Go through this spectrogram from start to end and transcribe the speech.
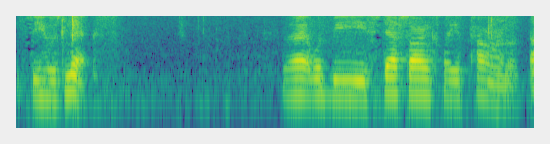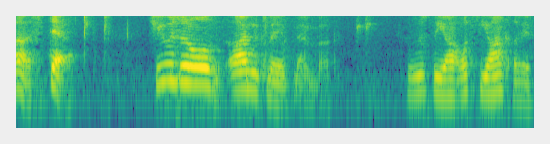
Let's see who's next. That would be Steph's Enclave Power Armor. Ah, Steph. She was an old Enclave member. Who's the, what's the Enclave?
